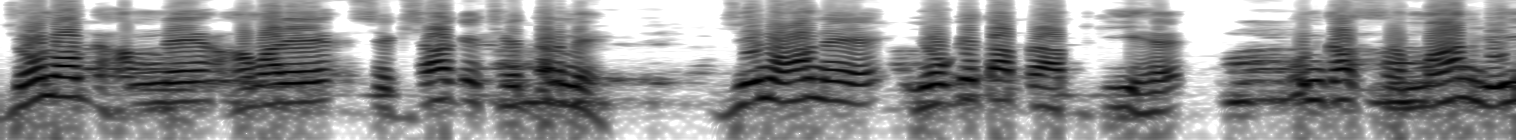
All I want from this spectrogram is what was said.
जो लोग हमने, हमारे शिक्षा के क्षेत्र में जिन्होंने योग्यता प्राप्त की है, उनका सम्मान भी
